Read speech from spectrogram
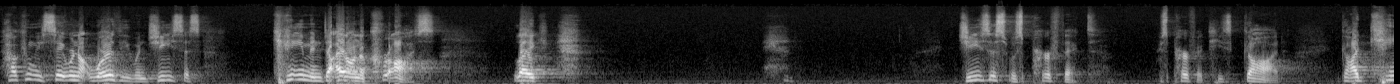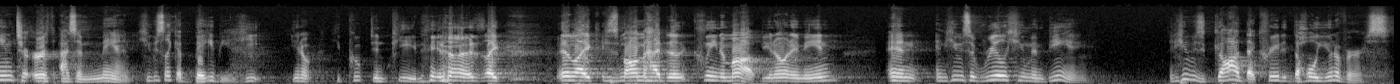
How can we say we're not worthy when Jesus came and died on a cross? Like, man, Jesus was perfect. He was perfect. He's God. God came to earth as a man. He was like a baby. He, you know, he pooped and peed. You know, it's like, and like his mom had to clean him up. You know what I mean? And and he was a real human being. And he was God that created the whole universe.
